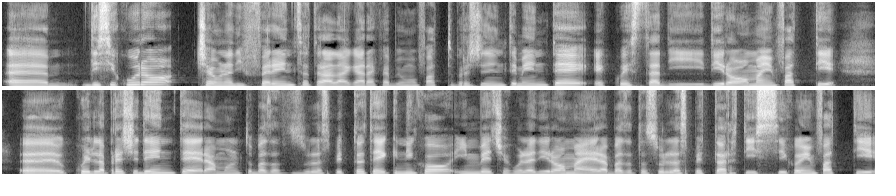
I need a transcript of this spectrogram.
Eh, di sicuro c'è una differenza tra la gara che abbiamo fatto precedentemente e questa di, di Roma. Infatti, eh, quella precedente era molto basata sull'aspetto tecnico, invece quella di Roma era basata sull'aspetto artistico. Infatti,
